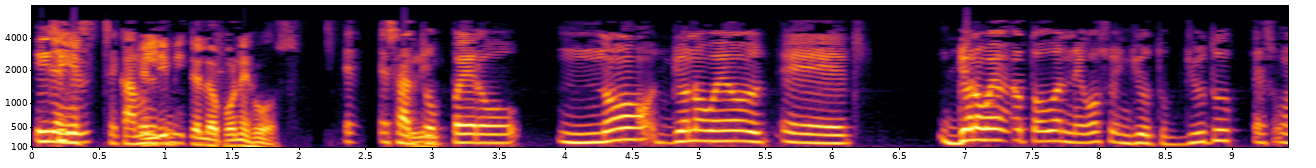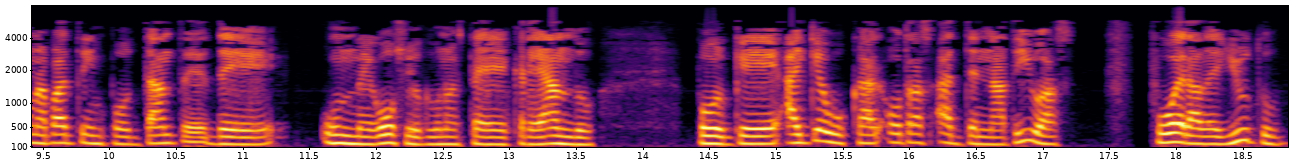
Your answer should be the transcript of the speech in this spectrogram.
ir en ese camino. El límite lo pones vos. E, exacto, pero no, yo no veo, eh, yo no veo todo el negocio en YouTube. YouTube es una parte importante de un negocio que uno esté creando, porque hay que buscar otras alternativas fuera de YouTube.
